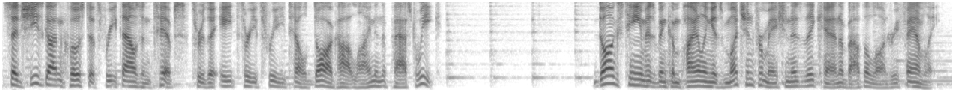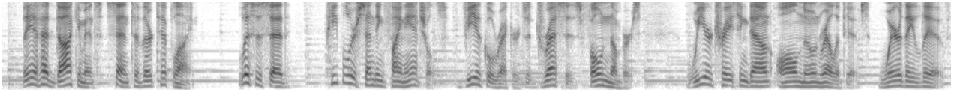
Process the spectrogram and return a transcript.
said she's gotten close to 3,000 tips through the 833 Tell Dog hotline in the past week. Dog's team has been compiling as much information as they can about the Laundrie family. They have had documents sent to their tip line. Lissa said, People are sending financials, vehicle records, addresses, phone numbers. We are tracing down all known relatives, where they live,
